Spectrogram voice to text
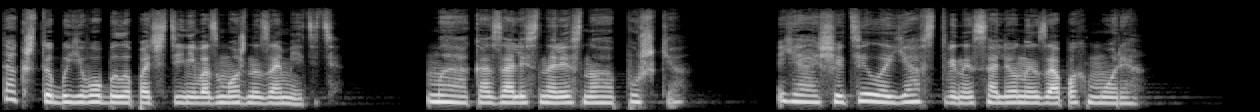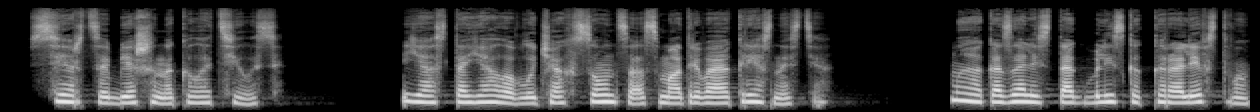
так, чтобы его было почти невозможно заметить. Мы оказались на лесной опушке. Я ощутила явственный соленый запах моря. Сердце бешено колотилось. Я стояла в лучах солнца, осматривая окрестности. Мы оказались так близко к королевству,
